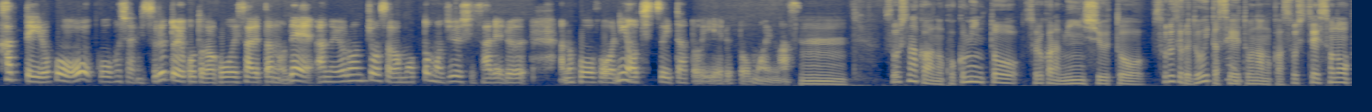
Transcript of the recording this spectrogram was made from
勝っている方を候補者にするということが合意されたので、あの世論調査が最も重視されるあの方法に落ち着いたと言えると思います。うんそうした中、あの国民党、それから民衆党、それぞれどういった政党なのか、そしてその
